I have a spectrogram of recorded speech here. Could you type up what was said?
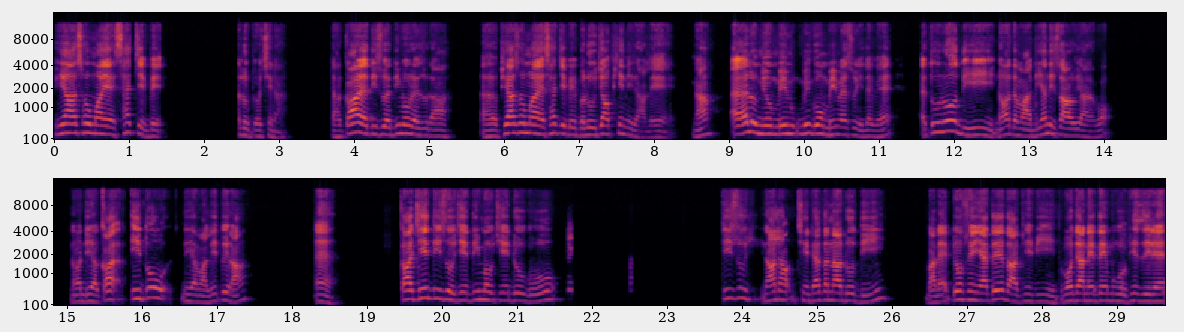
ဘုရားဆုံးမရဲ့ဆန့်ကျင်ဘက်အဲ့လိုပြောချင်တာဒါကားတဲ့တီဆိုတဲ့တီးမုတ်တဲ့ဆိုတာအဲဘုရားဆုံးမရဲ့ဆန့်ကျင်ဘက်ဘယ်လိုကြောင့်ဖြစ်နေတာလဲနော်အဲ့လိုမျိုးမိမိကုန်းမိမဲဆိုရင်လည်းပဲအသူတို့ဒီနော်ဓမ္မဒီကနေစလို့ရတာပေါ့ နော်ဒီကဤသို့နေရာမှာလေးတွေ့လားအဲကာချင်းတိဆိုချင်းတိမုတ်ချင်းတို့ကိုတိစုနားထောင်ချင်းတသနာတို့သည်ဗာလဲပြုံးစင်ရတဲ့တာဖြစ်ပြီးသဘောကြနေတဲ့မှုကိုဖြစ်စေတယ်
